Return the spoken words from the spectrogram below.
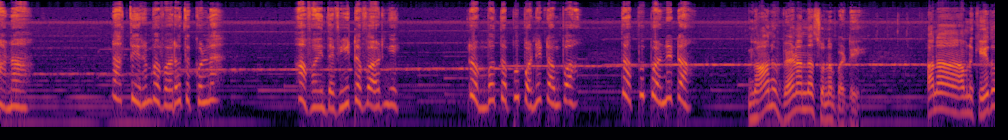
ஆனா நான் திரும்ப வர்றதுக்குள்ள அவன் இந்த வீட்டை வாங்கி ரொம்ப தப்பு பண்ணிட்டான்பா. தப்பு பண்ணிட்டான். நானும் வேணாம் தான் சொன்னேன் பாட்டி. ஆனா அவனுக்கு ஏதோ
